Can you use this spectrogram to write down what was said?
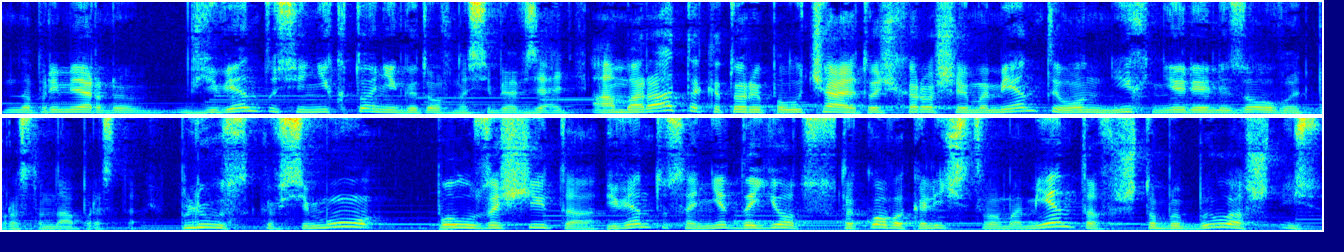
например, в Ювентусе никто не готов на себя взять. А Марата, который получает очень хорошие моменты, он их не реализовывает просто-напросто. Плюс ко всему, полузащита Ювентуса не дает такого количества моментов, чтобы было из,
